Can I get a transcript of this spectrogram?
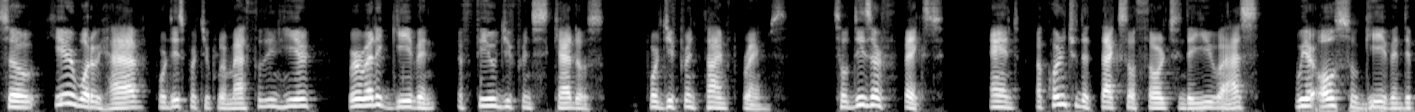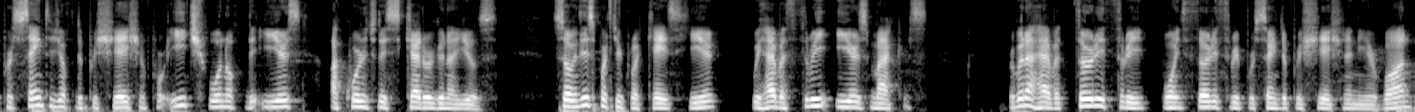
So here what we have for this particular method in here, we're already given a few different schedules for different time frames. So these are fixed. And according to the tax authorities in the US, we are also given the percentage of depreciation for each one of the years according to the schedule we're going to use. So in this particular case here, we have a three years MACRS. We're going to have a 33.33% depreciation in year one,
